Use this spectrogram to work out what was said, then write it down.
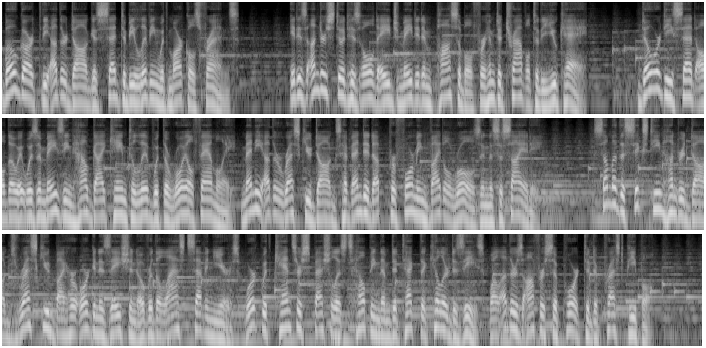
Bogart the other dog is said to be living with Markle's friends. It is understood his old age made it impossible for him to travel to the UK. Doherty said although it was amazing how Guy came to live with the royal family, many other rescue dogs have ended up performing vital roles in the society. Some of the 1,600 dogs rescued by her organization over the last seven years, work with cancer specialists helping them detect the killer disease, while others offer support to depressed people.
